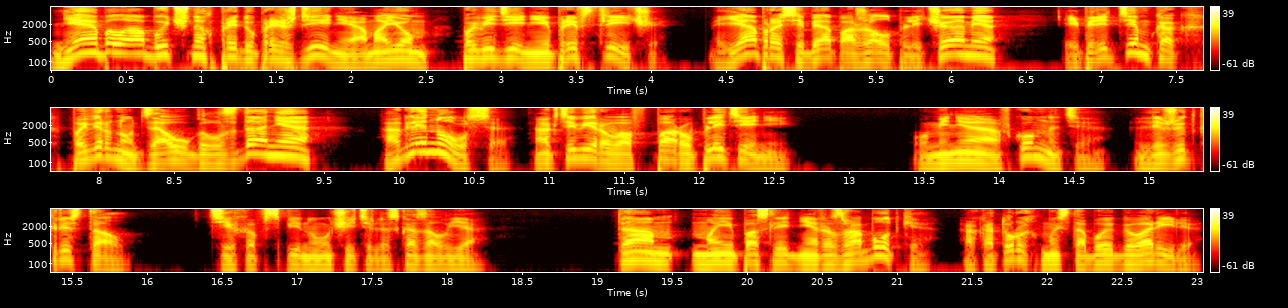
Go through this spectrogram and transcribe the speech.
Не было обычных предупреждений о моем поведении при встрече. Я про себя пожал плечами и перед тем, как повернуть за угол здания, оглянулся, активировав пару плетений. У меня в комнате лежит кристалл. Тихо в спину учителя сказал я. Там мои последние разработки, о которых мы с тобой говорили.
